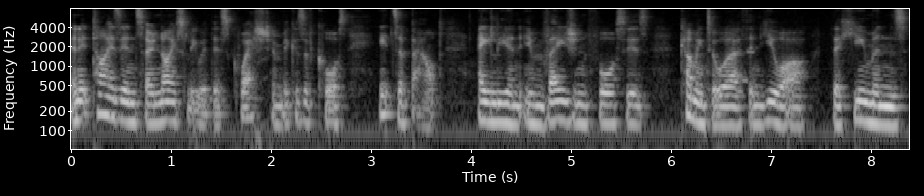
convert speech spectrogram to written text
And it ties in so nicely with this question because of course it's about alien invasion forces coming to Earth and you are the humans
